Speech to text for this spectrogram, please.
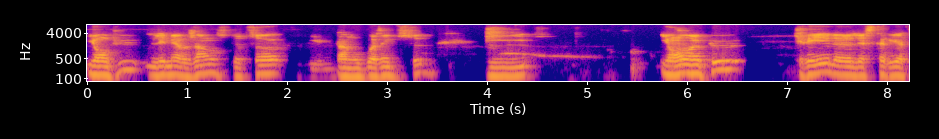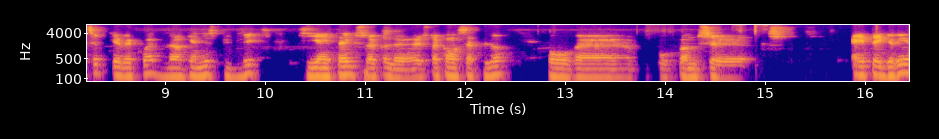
ils ont vu l'émergence de ça dans nos voisins du Sud. Puis ils ont un peu créé le, stéréotype québécois de l'organisme public qui intègre ce, ce concept-là pour, euh, pour comme se, intégrer,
